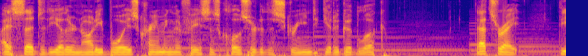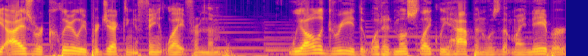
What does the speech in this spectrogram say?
I said to the other naughty boys, cramming their faces closer to the screen to get a good look. That's right, the eyes were clearly projecting a faint light from them. We all agreed that what had most likely happened was that my neighbor,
